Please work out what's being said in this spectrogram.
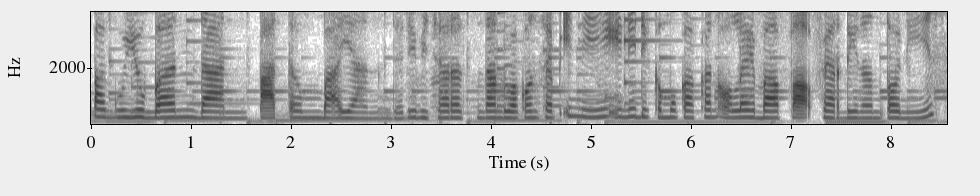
paguyuban dan patembayan. Jadi bicara tentang dua konsep ini ini dikemukakan oleh Bapak Ferdinand Tonis.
